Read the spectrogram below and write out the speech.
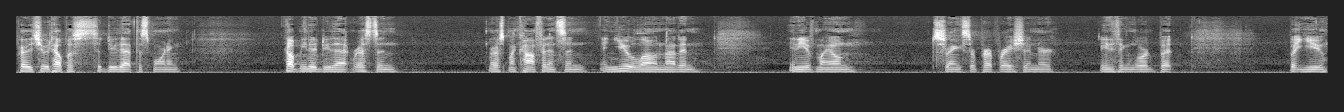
Pray that you would help us to do that this morning. Help me to do that. Rest in rest my confidence in, in you alone, not in any of my own strengths or preparation or anything, Lord, but but you.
